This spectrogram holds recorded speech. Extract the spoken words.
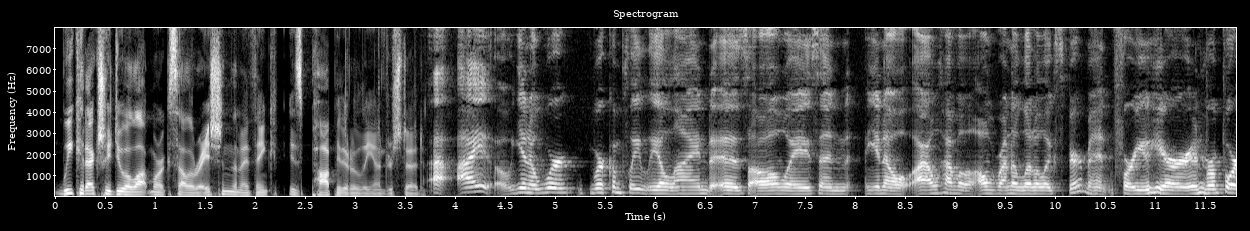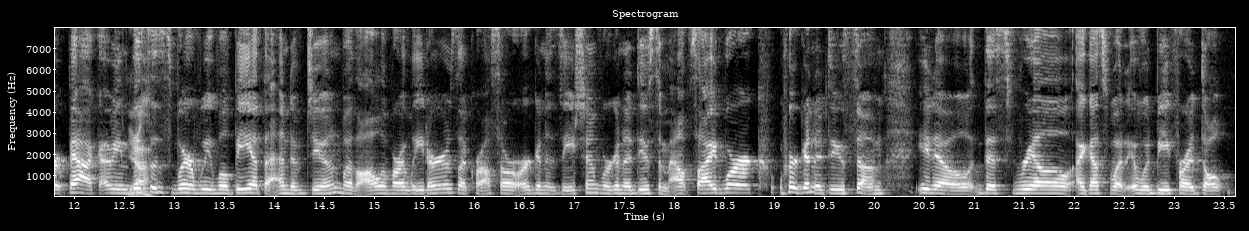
we could actually do a lot more acceleration than I think is popularly understood. I, you know, we're we're completely aligned as always, and you know, I'll have a I'll run a little experiment for you here and report back. I mean, Yeah. this is where we will be at the end of June with all of our leaders across our organization. We're going to do some outside work. We're going to do some, you know, this real, I guess, what it would be for adult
